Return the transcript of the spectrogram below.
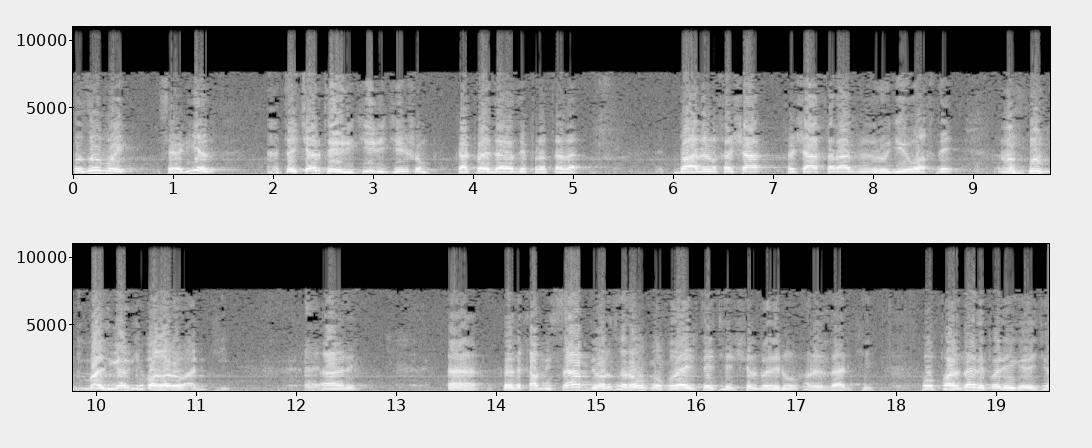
په زو به سړی ته چرته ریچی ریچی شوم کټ وای دغه ته پرتا ده بالن خشا خشا خراب شو روجي وخت مازګر کې په غروان کی اره که د قبلی صاحب دی ور سره وکړو خدای شته چې شل به نور قرضدار کی او پرده دې پدې کې چې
